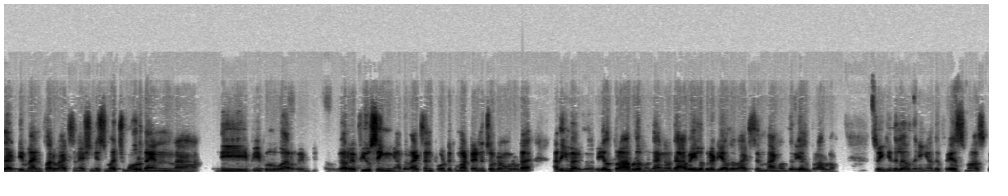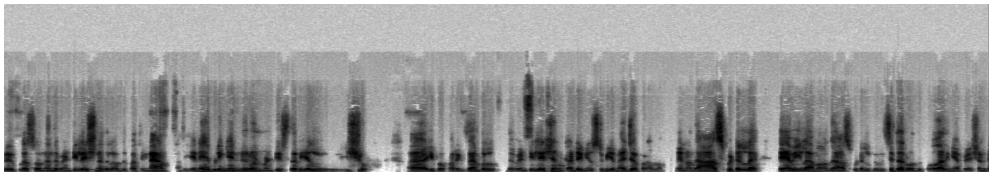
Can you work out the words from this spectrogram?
the demand for vaccination is much more than the people who are refusing அந்த வேக்சின் போட்டுக்க மாட்டேன்னு சொல்றவங்கள விட அதிகமா இருக்குது. ரியல் ப்ராப்ளம் வந்து அங்க வந்து அவைலபிலிட்டி ஆஃப் த வேக்சின் தான் அங்க வந்து ரியல் ப்ராப்ளம் ஸோ இதுல வந்து நீங்க வந்து ஃபேஸ் மாஸ்க் பிளஸ் வந்து இந்த வென்டிலேஷன் இதுல வந்து பாத்தீங்கன்னா அந்த enabling environment is the real issue இப்போ ஃபார் எக்ஸாம்பிள் இந்த ventilation continues to be a major problem then வந்து ஹாஸ்பிட்டல்ல தேவையில்லாம வந்து ஹாஸ்பிட்டலுக்கு விசிட்டர் வந்து போகாதீங்க. பேஷண்ட்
